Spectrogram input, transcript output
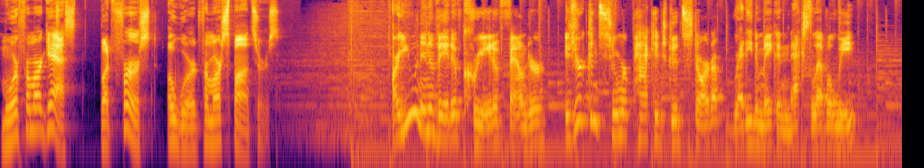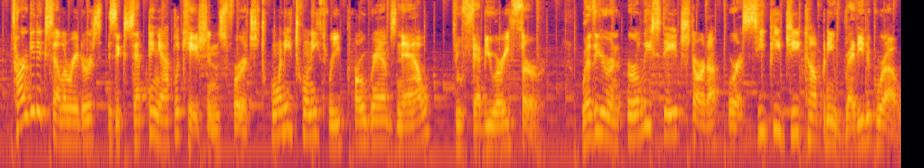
More from our guest, but first, a word from our sponsors. Are you an innovative, creative founder? Is your consumer packaged goods startup ready to make a next level leap? Target Accelerators is accepting applications for its 2023 programs now through February 3rd. Whether you're an early stage startup or a CPG company ready to grow,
